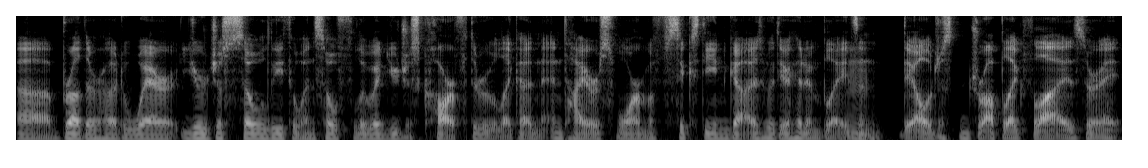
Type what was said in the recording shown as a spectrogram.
uh, Brotherhood where you're just so lethal and so fluid, you just carve through like an entire swarm of 16 guys with your hidden blades Mm. and they all just drop like flies, right?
